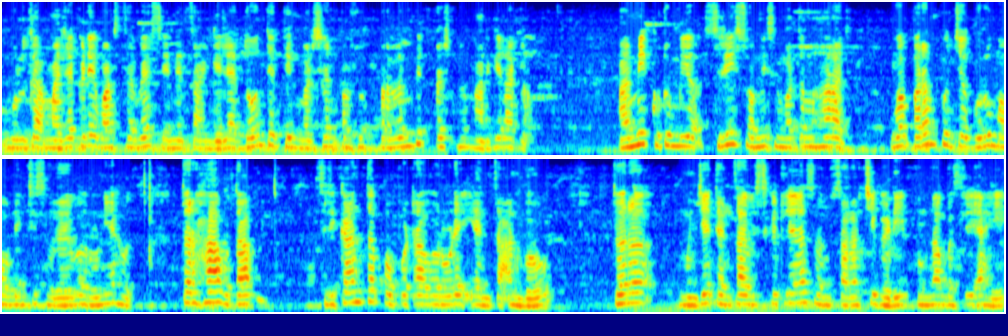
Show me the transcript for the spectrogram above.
मुलगा माझ्याकडे वास्तव्यास येण्याचा गेल्या दोन ते तीन वर्षांपासून प्रलंबित प्रश्न मार्गी लागला. आम्ही कुटुंबीय श्री स्वामी समर्थ महाराज व परमपूज्य गुरुमाऊलींची सदैव ऋणी आहोत. तर हा होता श्रीकांत पोपटराव रोडे यांचा अनुभव. तर म्हणजे त्यांचा विस्कटलेल्या संसाराची घडी पुन्हा बसली आहे.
